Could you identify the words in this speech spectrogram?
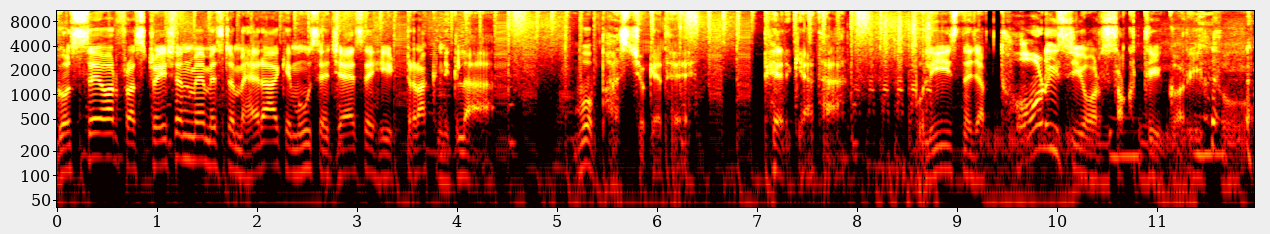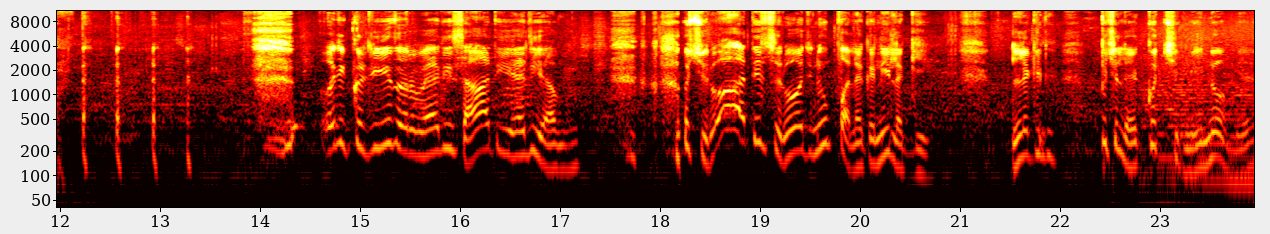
गुस्से और फ्रस्ट्रेशन में मिस्टर मेहरा के मुंह से जैसे ही ट्रक निकला वो फंस चुके थे फिर क्या था पुलिस ने जब थोड़ी सी और सख्ती करी तो ਉਹ ਜੀ ਕੁਲਜੀਤ ਔਰ ਮੈਂ ਜੀ ਸਾਥ ਹੀ ਹੈ ਜੀ ਹਮ ਉਹ शुरुआत इस रोज ਨੂੰ पलक नहीं लगी लेकिन पिछले कुछ महीनों में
